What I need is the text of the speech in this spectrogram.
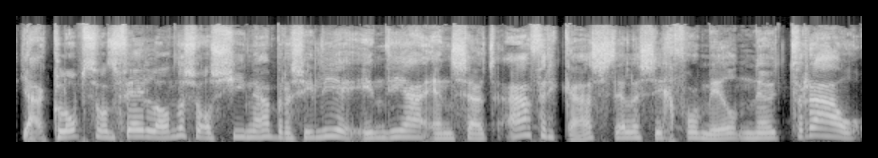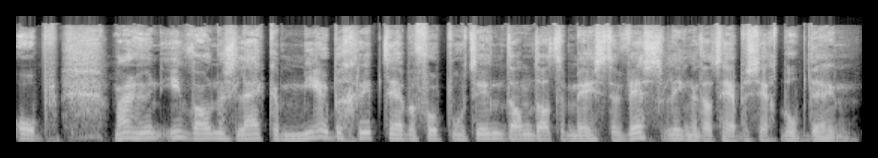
Ja, klopt, want veel landen zoals China, Brazilië, India en Zuid-Afrika stellen zich formeel neutraal op. Maar hun inwoners lijken meer begrip te hebben voor Poetin dan dat de meeste Westelingen dat hebben, zegt Bob Deen.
